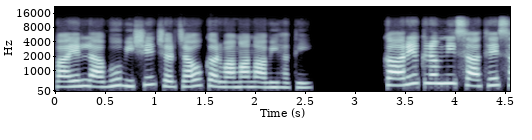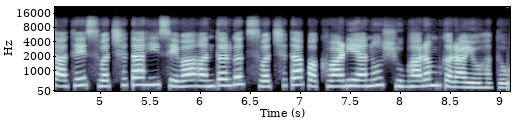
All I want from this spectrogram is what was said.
અપાયેલ લાભો વિશે ચર્ચાઓ કરવામાં આવી હતી. કાર્યક્રમની સાથે સાથે સ્વચ્છતા હી સેવા અંતર્ગત સ્વચ્છતા પખવાડિયાનો શુભારંભ કરાયો હતો.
